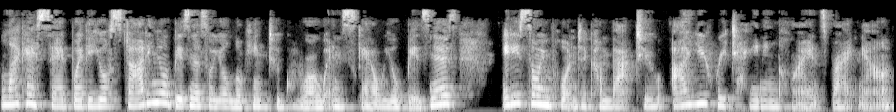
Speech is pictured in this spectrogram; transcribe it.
Like I said, whether you're starting your business or you're looking to grow and scale your business, it is so important to come back to are you retaining clients right now?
